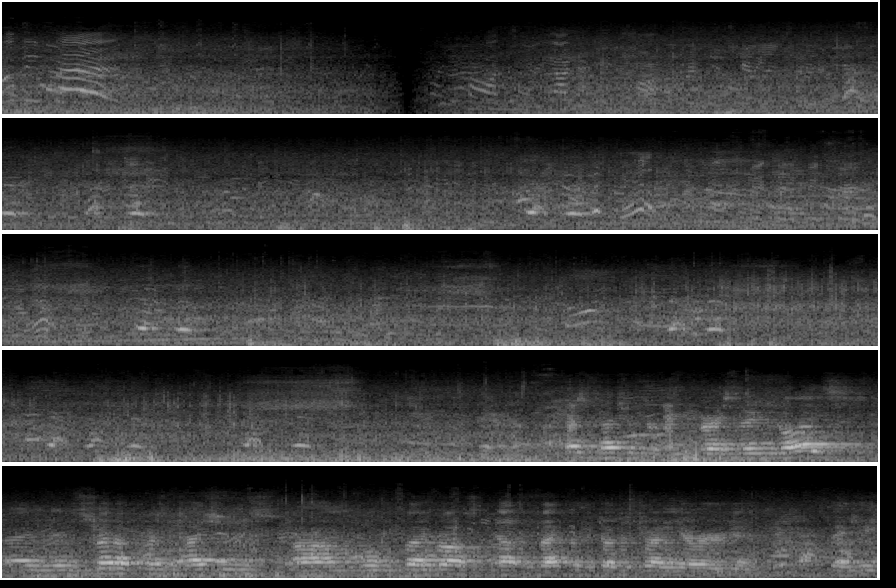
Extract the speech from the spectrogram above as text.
will be first. 25 is going to the open class. Presentations will be very soon, guys, and then straight up presentations um, will be photographs out the back of the judges' training area again. Thank you.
